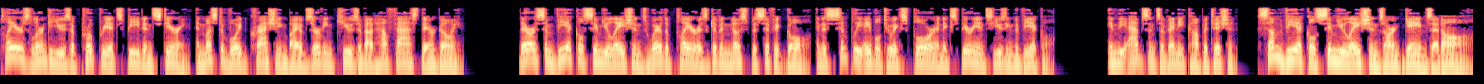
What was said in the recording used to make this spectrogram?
Players learn to use appropriate speed and steering, and must avoid crashing by observing cues about how fast they are going. There are some vehicle simulations where the player is given no specific goal, and is simply able to explore and experience using the vehicle. In the absence of any competition, some vehicle simulations aren't games at all.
